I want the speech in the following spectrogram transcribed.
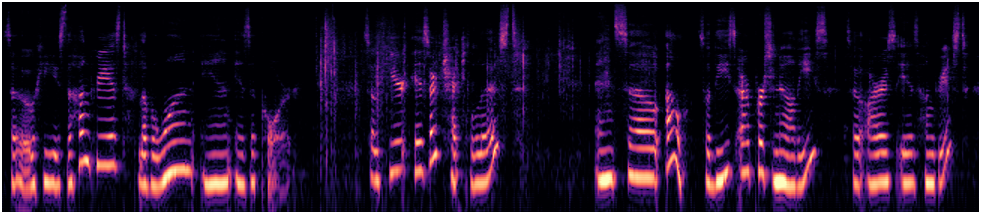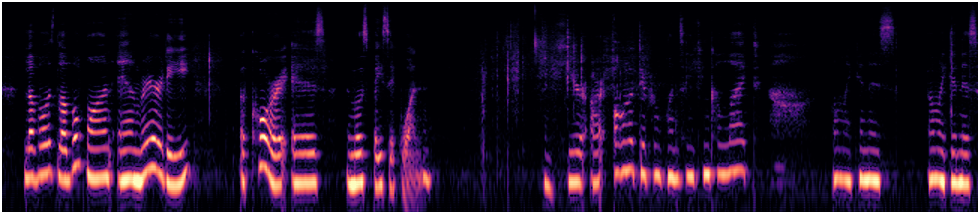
So he is the hungriest, level 1, and is a core. So here is our checklist. And so, oh, so these are personalities. So ours is hungriest, level is level 1, and rarity, a core is the most basic one. And here are all the different ones that you can collect. Oh my goodness. Oh my goodness.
